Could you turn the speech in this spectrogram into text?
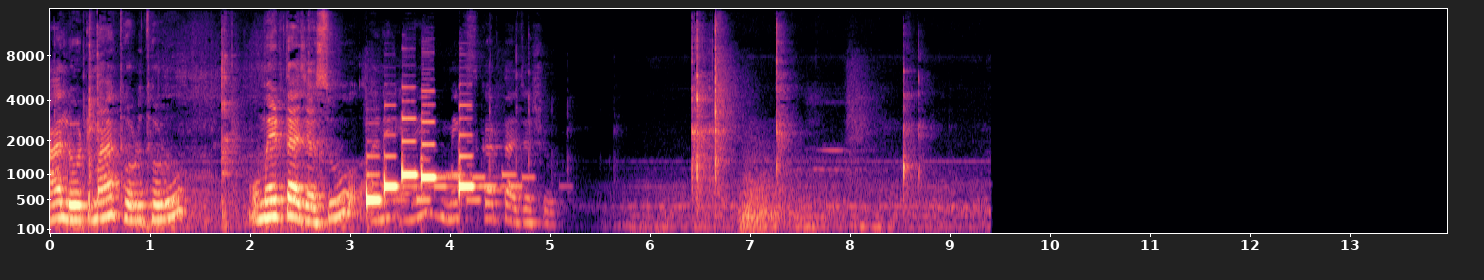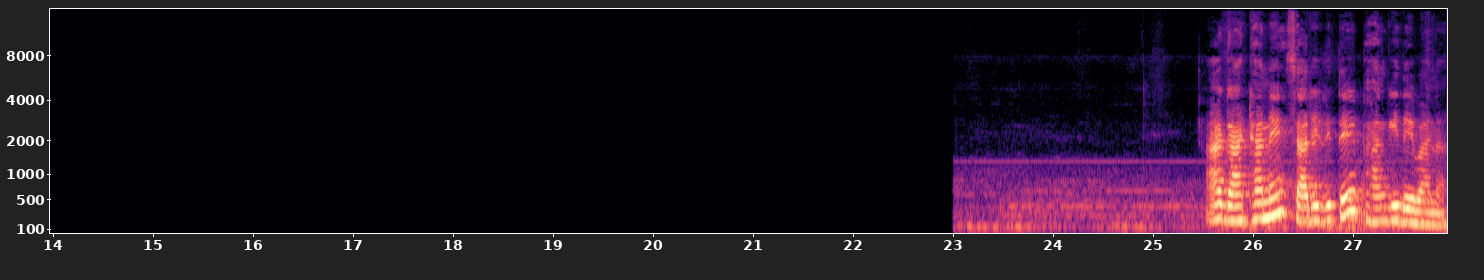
આ લોટમાં થોડું થોડું ઉમેરતા જશું અને મિક્સ કરતા જશું. આ ગાંઠાને સારી રીતે ભાંગી દેવાના.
